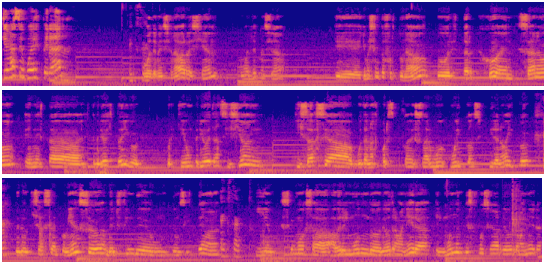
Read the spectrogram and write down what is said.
¿qué más se puede esperar? Como te mencionaba recién, como les mencionaba, eh, yo me siento afortunado por estar joven, sano en, esta, en este periodo histórico, porque un periodo de transición quizás sea, puta, no es por sonar muy, muy conspiranoico, pero quizás sea el comienzo del fin de un, de un sistema Exacto. y empecemos a, a ver el mundo de otra manera, el mundo empiece a funcionar de otra manera.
